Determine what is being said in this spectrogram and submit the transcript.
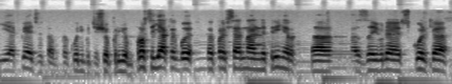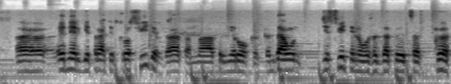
И опять же там какой-нибудь еще прием. Просто я как бы как профессиональный тренер э, заявляю, сколько э, энергии тратит кроссфитер, да, там на тренировках, когда он действительно уже готовится к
